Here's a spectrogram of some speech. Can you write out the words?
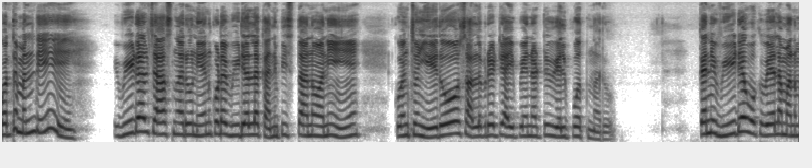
కొంతమంది వీడియోలు చేస్తున్నారు. నేను కూడా వీడియోల్లో కనిపిస్తాను అని కొంచెం ఏదో సెలబ్రిటీ అయిపోయినట్టు వెళ్ళిపోతున్నారు. కానీ వీడియో ఒకవేళ మనం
